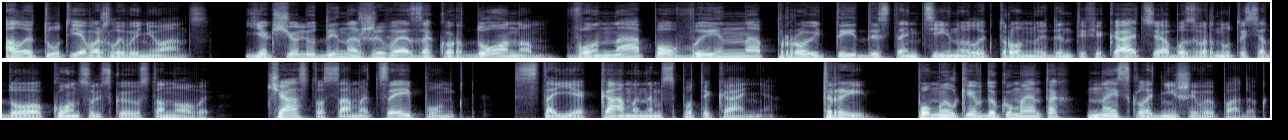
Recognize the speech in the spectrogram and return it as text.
Але тут є важливий нюанс. Якщо людина живе за кордоном, вона повинна пройти дистанційну електронну ідентифікацію або звернутися до консульської установи. Часто саме цей пункт стає каменем спотикання. 3. Помилки в документах найскладніший випадок.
